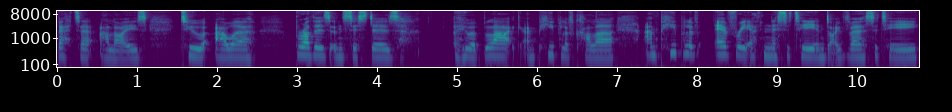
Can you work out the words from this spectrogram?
better allies to our brothers and sisters who are black and people of colour and people of every ethnicity and diversity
